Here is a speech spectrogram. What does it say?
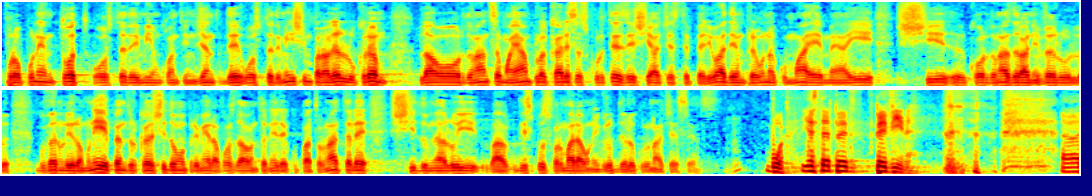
propunem tot 100 de mii, un contingent de 100 de mii și în paralel lucrăm la o ordonanță mai amplă care să scurteze și aceste perioade împreună cu MAE, MAI și eh, coordonați de la nivelul Guvernului României, pentru că și domnul premier a fost la o întâlnire cu patronatele și dumnealui a dispus formarea unui grup de lucru în acest sens. Bun, este pe, pe vine. Uh,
